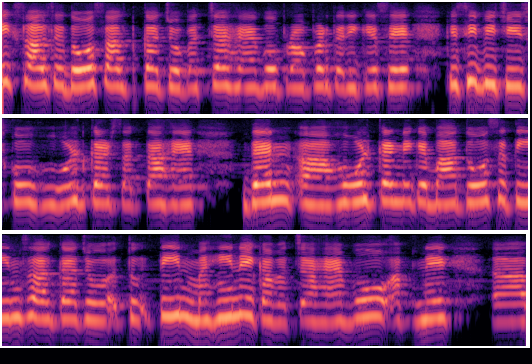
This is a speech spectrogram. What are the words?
एक साल से दो साल का जो बच्चा है वो प्रॉपर तरीके से किसी भी चीज़ को होल्ड कर सकता है। देन होल्ड uh, करने के बाद दो से तीन साल का जो तो, तीन महीने का बच्चा है वो अपने uh,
